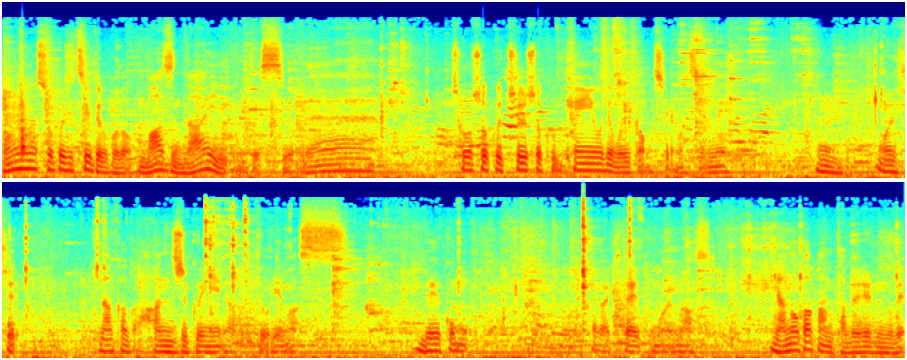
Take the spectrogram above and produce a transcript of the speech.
こんな食事ついてくることまずないですよね。朝食昼食兼用でもいいかもしれませんね。うん美味しい。中が半熟になっております。ベーコンもいただきたいと思います。7日間食べれるので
